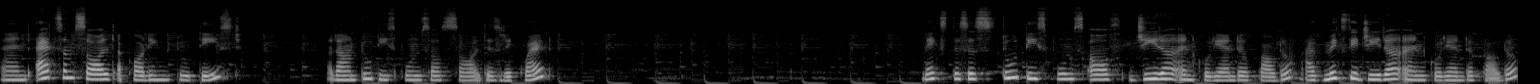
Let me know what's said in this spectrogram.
and add some salt according to taste. Around 2 teaspoons of salt is required. Next, this is 2 teaspoons of jeera and coriander powder. I've mixed the jeera and coriander powder.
